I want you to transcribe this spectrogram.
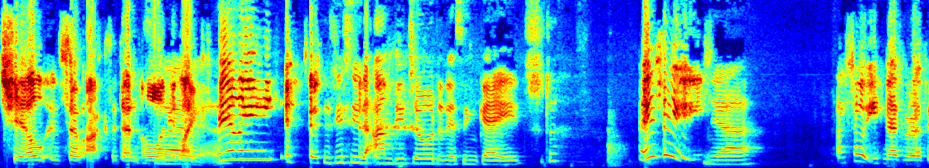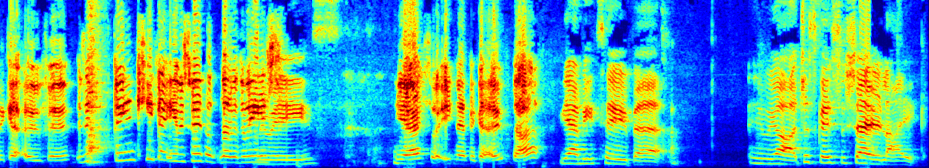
chill and so accidental, and you're like, really? Did you see that Andy Jordan is engaged? Is he? Yeah, I thought you'd never ever get over. Is it Binky that he was with? No, Louise. Louise. Yeah, I thought you'd never get over that. Yeah, me too. But here we are. It just goes to show, like,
